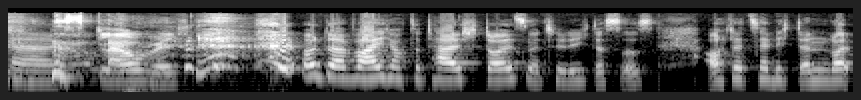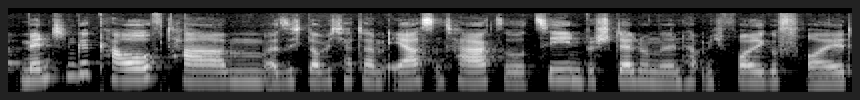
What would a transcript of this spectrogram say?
das glaube ich. Und da war ich auch total stolz natürlich, dass es auch tatsächlich dann Leute, Menschen gekauft haben. Also ich glaube, ich hatte am ersten Tag so zehn Bestellungen, habe mich voll gefreut.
